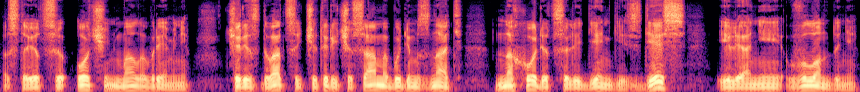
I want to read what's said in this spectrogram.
Остается очень мало времени. Через 24 часа мы будем знать, находятся ли деньги здесь или они в Лондоне.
